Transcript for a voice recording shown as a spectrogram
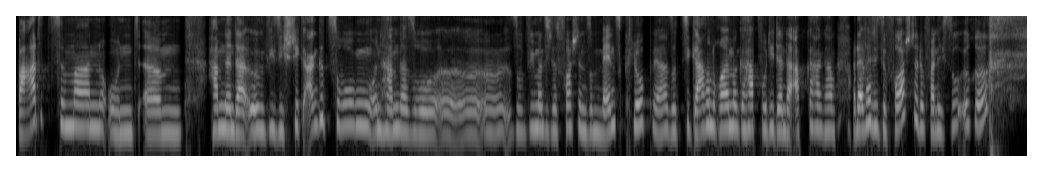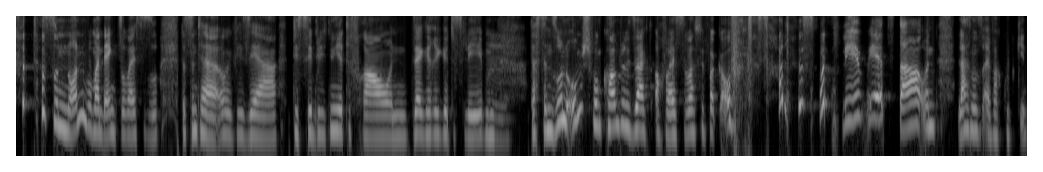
Badezimmern und ähm, haben dann da irgendwie sich schick angezogen und haben da so, äh, so wie man sich das vorstellt, so ein Men's Club, ja, so Zigarrenräume gehabt, wo die dann da abgehangen haben. Und einfach diese Vorstellung fand ich so irre. dass so Nonnen, wo man denkt, so weißt du, so, das sind ja irgendwie sehr disziplinierte Frauen, sehr geregeltes Leben, Mhm. dass dann so ein Umschwung kommt und die sagt, ach, weißt du was, wir verkaufen das alles und leben jetzt da und lassen uns einfach gut gehen.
